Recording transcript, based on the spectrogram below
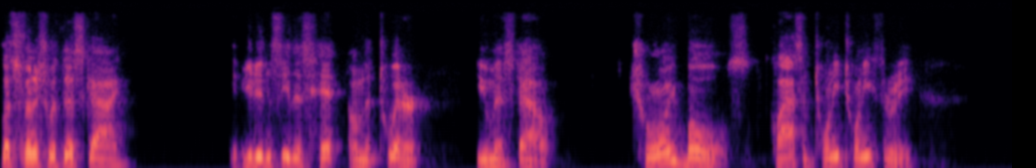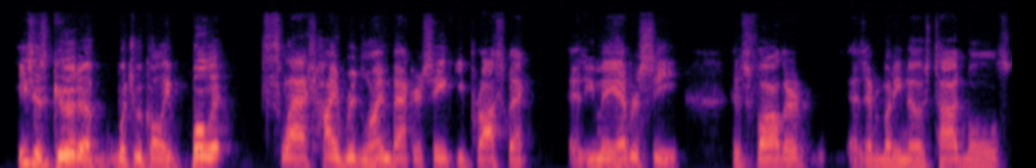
Let's finish with this guy. If you didn't see this hit on the Twitter, you missed out. Troy Bowles, class of 2023. He's as good a what you would call a bullet slash hybrid linebacker safety prospect as you may ever see. His father, as everybody knows, Todd Bowles,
